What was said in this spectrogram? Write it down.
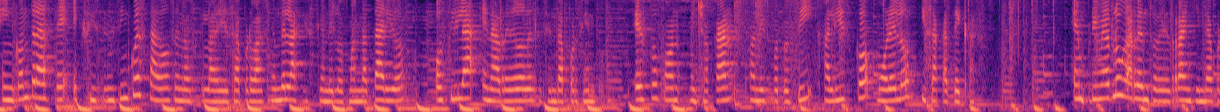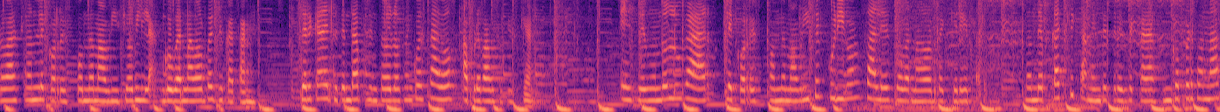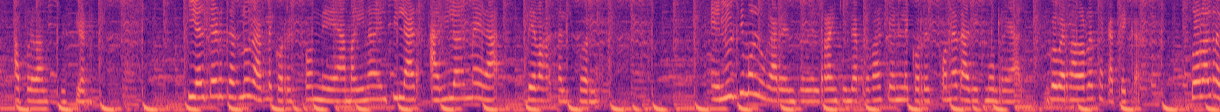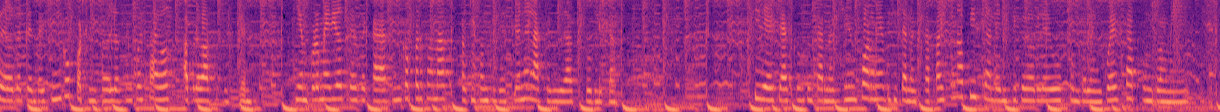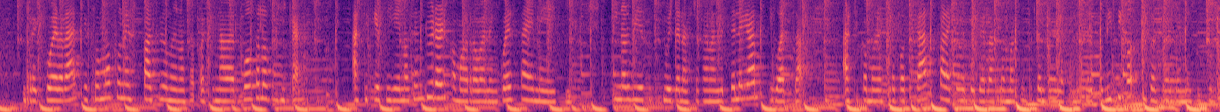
En contraste, existen cinco estados en los que la desaprobación de la gestión de los mandatarios oscila en alrededor del 60%. Estos son Michoacán, San Luis Potosí, Jalisco, Morelos y Zacatecas. En primer lugar dentro del ranking de aprobación le corresponde a Mauricio Vila, gobernador de Yucatán. Cerca del 70% de los encuestados aprueban su gestión. El segundo lugar le corresponde a Mauricio Curi González, gobernador de Querétaro, donde prácticamente 3 de cada 5 personas aprueban su gestión. Y el tercer lugar le corresponde a Marina del Pilar Ávila Almeda, de Baja California. El último lugar dentro del ranking de aprobación le corresponde a David Monreal, gobernador de Zacatecas. Solo alrededor del 35% de los encuestados aprueba su gestión, y en promedio 3 de cada 5 personas rechazan su gestión en la seguridad pública. Si deseas consultar nuestro informe, visita nuestra página oficial en www.laencuesta.mx. Recuerda que somos un espacio donde nos apasiona dar voz a los mexicanos, así que síguenos en Twitter como arroba la encuesta MX y no olvides suscribirte a nuestro canal de Telegram y WhatsApp, así como a nuestro podcast para que no te pierdas lo más importante del acontecer político y social de México.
